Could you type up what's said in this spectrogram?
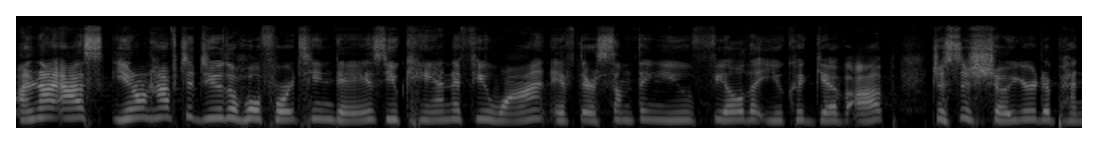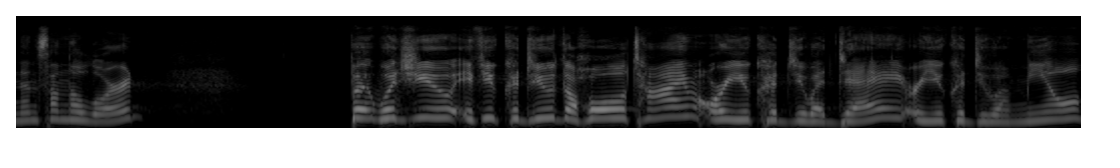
I'm not asking you don't have to do the whole 14 days. You can if you want, if there's something you feel that you could give up just to show your dependence on the Lord. But would you, if you could do the whole time, or you could do a day, or you could do a meal,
